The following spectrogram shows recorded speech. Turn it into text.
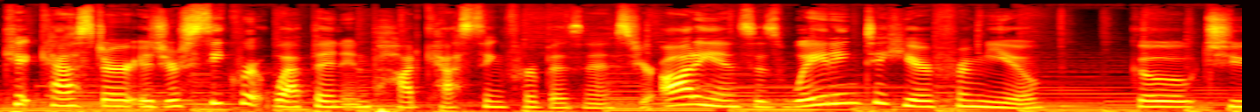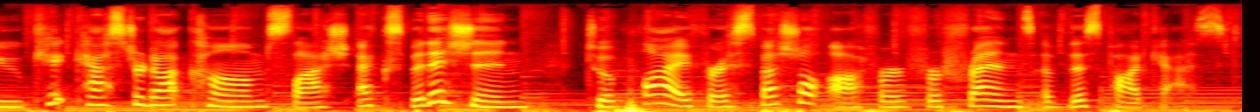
Kitcaster is your secret weapon in podcasting for business. Your audience is waiting to hear from you. Go to kitcaster.com slash expedition to apply for a special offer for friends of this podcast.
